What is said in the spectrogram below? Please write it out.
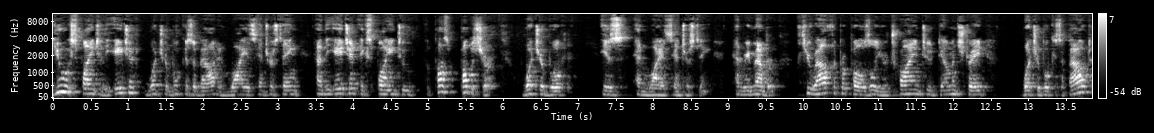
you explain to the agent what your book is about and why it's interesting, and the agent explain to the publisher what your book is and why it's interesting. And remember, throughout the proposal, you're trying to demonstrate what your book is about,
